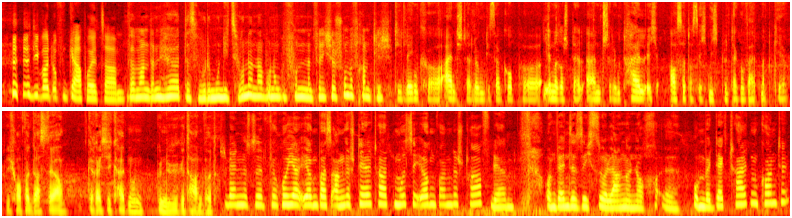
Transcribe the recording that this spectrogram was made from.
die was auf dem Kerbholz haben. Wenn man dann hört, es wurde Munition in der Wohnung gefunden, dann finde ich das schon befremdlich. Die linke Einstellung dieser Gruppe, die innere Einstellung teile ich, außer dass ich nicht mit der Gewalt mitgehe. Ich hoffe, dass der Gerechtigkeit nun Genüge getan wird. Wenn sie früher irgendwas angestellt hat, muss sie irgendwann bestraft werden. Und wenn sie sich so lange noch äh, unbedeckt halten konnte,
